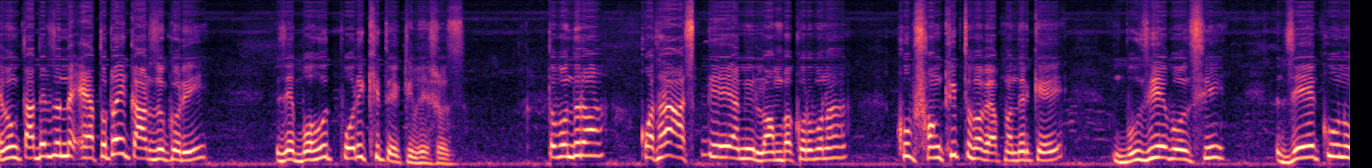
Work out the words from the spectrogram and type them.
এবং তাদের জন্য এতটাই কার্যকরী যে বহুত পরীক্ষিত একটি ভেষজ। তো বন্ধুরা, কথা আজকে আমি লম্বা করব না। খুব সংক্ষিপ্তভাবে আপনাদেরকে বুঝিয়ে বলছি, যে কোনো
